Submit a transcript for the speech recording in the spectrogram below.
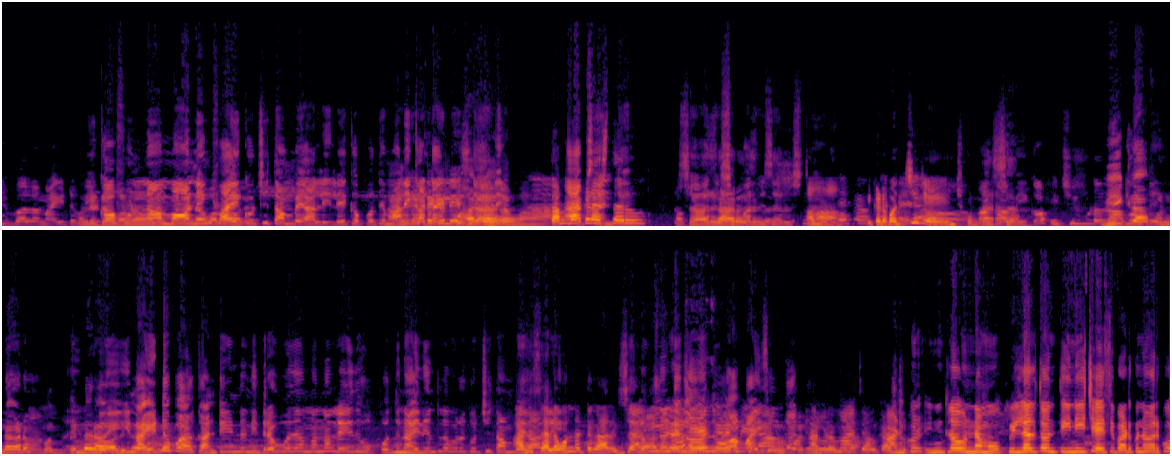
ఇవాళ నైట్ మళ్ళీ వీక్ ఆఫ్ ఉన్నా మార్నింగ్ ఫైవ్కి వచ్చి తంబేయాలి. లేకపోతే మనీ కట్ అయిపోతుంది. ఇక్కడికి వచ్చి చేయించుకుంటారు సార్. వీక్ ఆఫ్ ఇచ్చి కూడా వీక్ లాభం ఆఫ్ లేదు ఉన్నా కానీ మ్యామ్. పొద్దున్నే ఇప్పుడు రావాలి ఈ నైట్ కంటిన్యూ నిద్రపోదామన్నా లేదు. పొద్దున వరకు వచ్చి అది సెలవు ఉన్నట్టు కాదు ఇంట్లో ఉన్నాము. పిల్లలతో తిని చేసి పడుకునే వరకు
